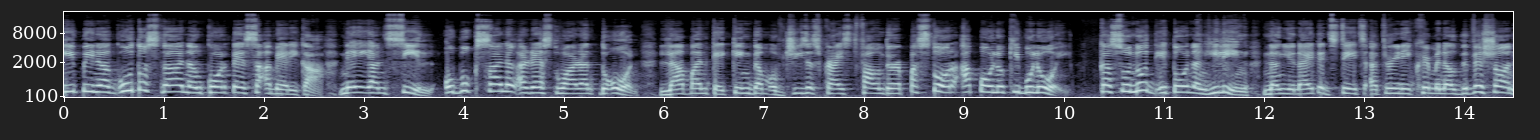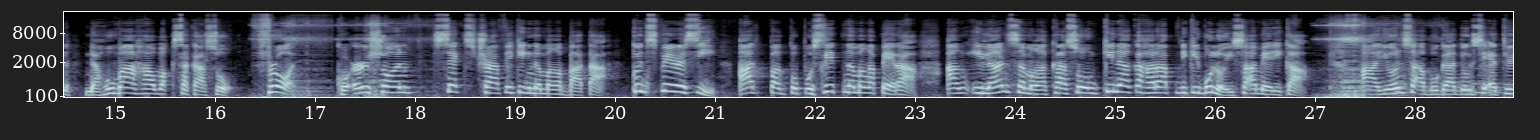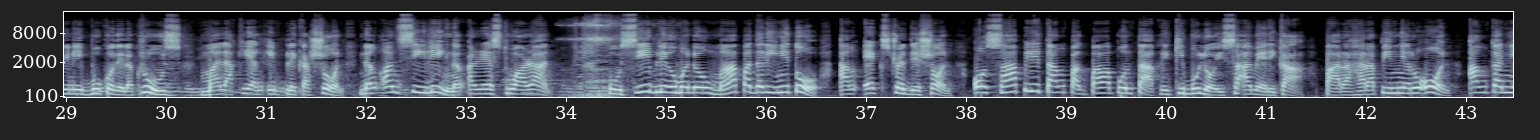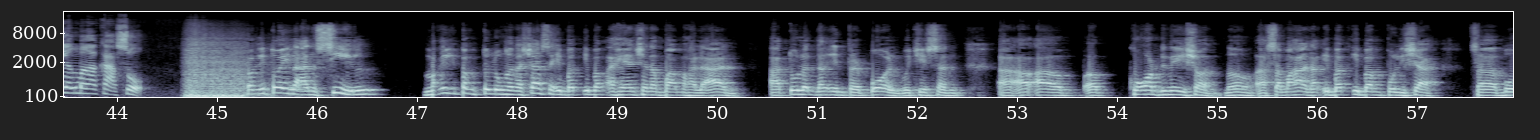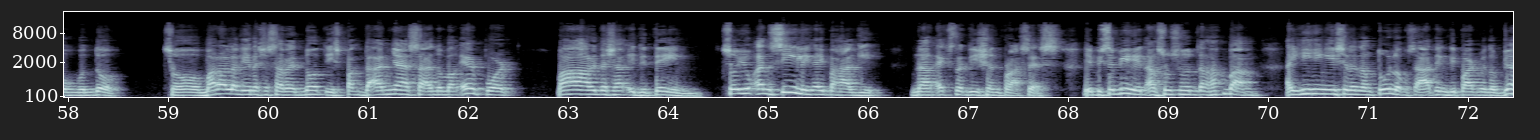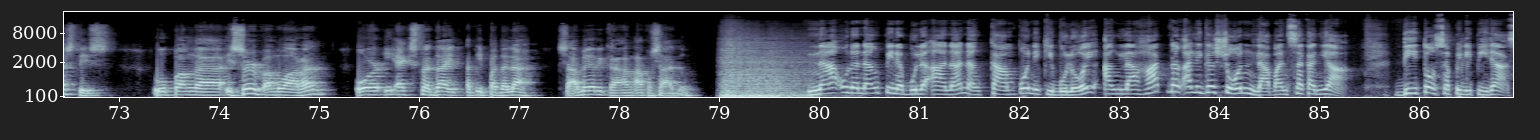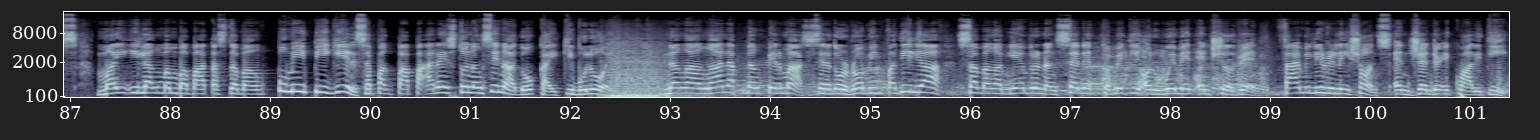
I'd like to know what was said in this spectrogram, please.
Ipinag-utos na ng Korte sa Amerika na i-unseal o buksan ang arrest warrant doon laban kay Kingdom of Jesus Christ founder Pastor Apollo Kibuloy. Kasunod ito ng hiling ng United States Attorney Criminal Division na humahawak sa kaso. Fraud, coercion, sex trafficking ng mga bata, conspiracy at pagpupuslit ng mga pera ang ilan sa mga kasong kinakaharap ni Kibuloy sa Amerika. Ayon sa abogadong si Attorney Buco de la Cruz, malaki ang implikasyon ng unsealing ng arrest warrant. Posible umanong mapadali nito ang extradition o sapilitang pagpapapunta kay Kibuloy sa Amerika para harapin niya roon ang kanyang mga kaso. Pag ito ay na-unseal, makikipagtulungan na siya sa iba't ibang ahensya ng pamahalaan at tulad ng Interpol which is an uh, uh, uh, uh, coordination no uh, samahan ng iba't ibang pulisya sa buong mundo. So malalagay na siya sa red notice pagdaan niya sa anumang airport maaari na siyang i-detain. So yung unsealing ay bahagi ng extradition process. Ibig sabihin, ang susunod ng hakbang ay hihingi sila ng tulong sa ating Department of Justice upang uh, iserve ang warrant or i-extradite at ipadala sa Amerika ang akusado. Nauna nang pinabulaanan ng kampo ni Kibuloy ang lahat ng aligasyon laban sa kanya. Dito sa Pilipinas, may ilang mambabatas namang pumipigil sa pagpapaaresto ng Senado kay Kibuloy. Nangangalap ng pirma si Senador Robin Padilla sa mga miyembro ng Senate Committee on Women and Children, Family Relations and Gender Equality.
